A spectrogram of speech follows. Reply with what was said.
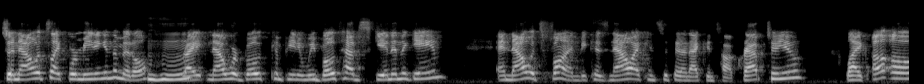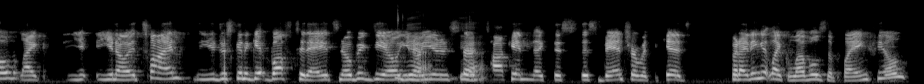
So now it's like we're meeting in the middle, Mhm. right? Now we're both competing. We both have skin in the game. And now it's fun because now I can sit there and I can talk crap to you. Like, uh oh, like, you, you know, it's fine. You're just going to get buffed today. It's no big deal. You know, you're going to start yeah. talking like this, this banter with the kids. But I think it like levels the playing field.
